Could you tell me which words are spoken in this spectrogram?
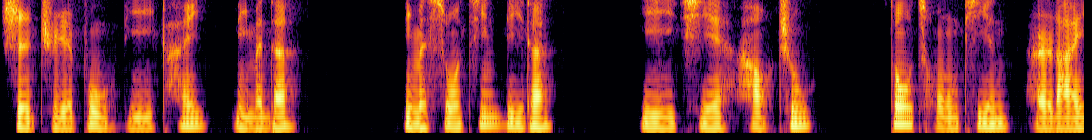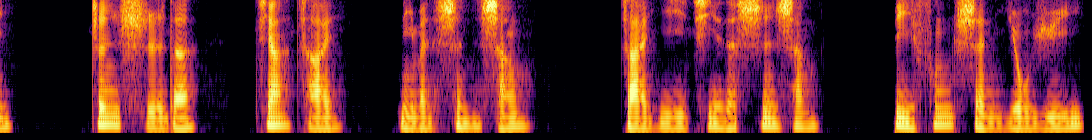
是绝不离开你们的。你们所经历的一切好处。都从天而来，真实的加在你们身上，在一切的事上必丰盛有余。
